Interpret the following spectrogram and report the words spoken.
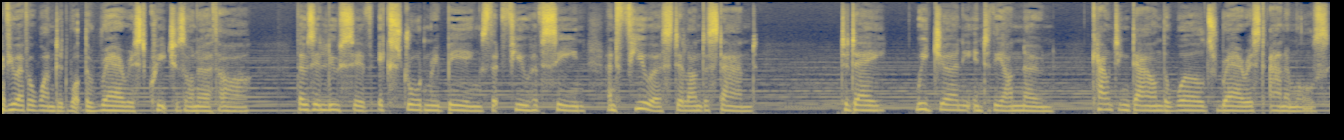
Have you ever wondered what the rarest creatures on Earth are? Those elusive, extraordinary beings that few have seen and fewer still understand. Today, we journey into the unknown, counting down the world's rarest animals.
